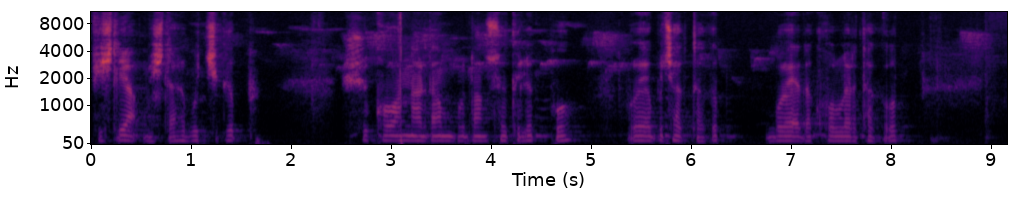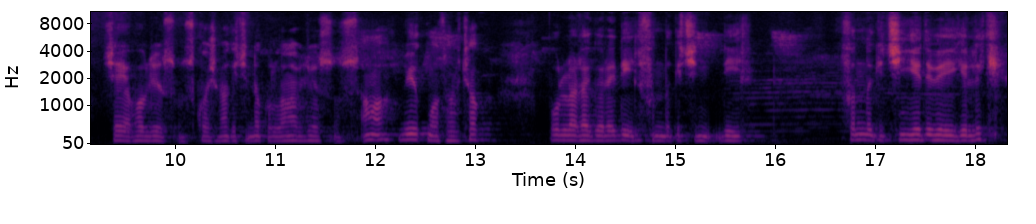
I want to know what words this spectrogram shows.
fişli yapmışlar. Bu çıkıp şu kovanlardan buradan sökülüp bu buraya bıçak takıp buraya da kolları takılıp şey yapabiliyorsunuz. Koşmak için de kullanabiliyorsunuz. Ama büyük motor çok buralara göre değil. Fındık için değil. Fındık için 7 beygirlik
